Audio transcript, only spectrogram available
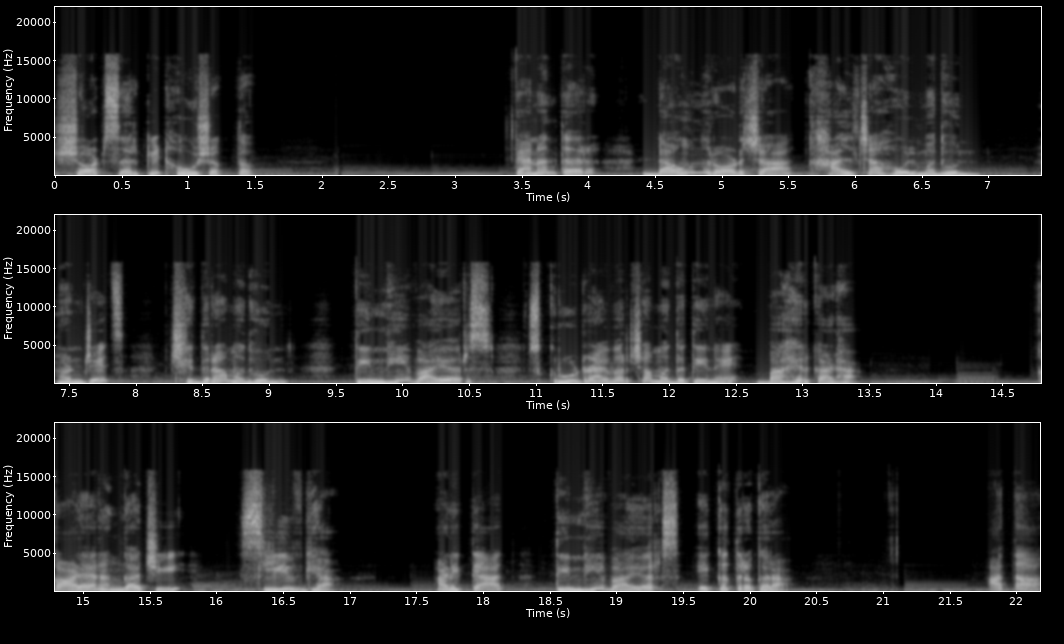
शॉर्ट सर्किट होऊ शकतं. त्यानंतर डाऊन रॉडच्या खालच्या होलमधून म्हणजेच छिद्रामधून तिन्ही वायर्स स्क्रूड्रायव्हरच्या मदतीने बाहेर काढा. काळ्या रंगाची स्लीव्ह घ्या आणि त्यात तिन्ही वायर्स एकत्र करा. आता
